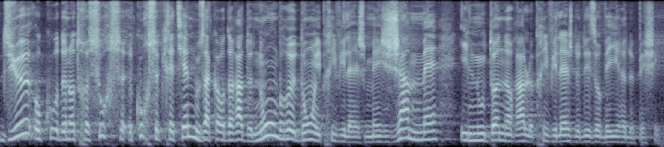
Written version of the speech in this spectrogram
Dieu, au cours de notre course chrétienne, nous accordera de nombreux dons et privilèges, mais jamais il nous donnera le privilège de désobéir et de pécher.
